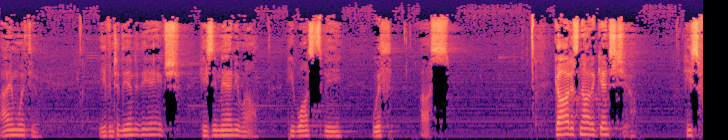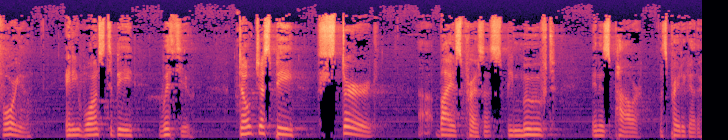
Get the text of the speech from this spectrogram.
I am with you. Even to the end of the age, He's Emmanuel. He wants to be with us. God is not against you, He's for you, and He wants to be with you. Don't just be stirred uh, by His presence, be moved in His power. Let's pray together.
